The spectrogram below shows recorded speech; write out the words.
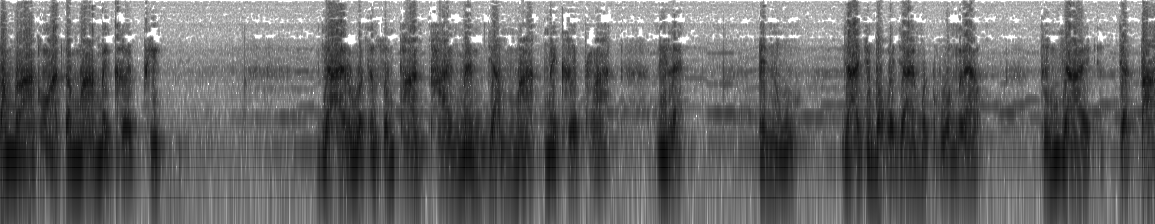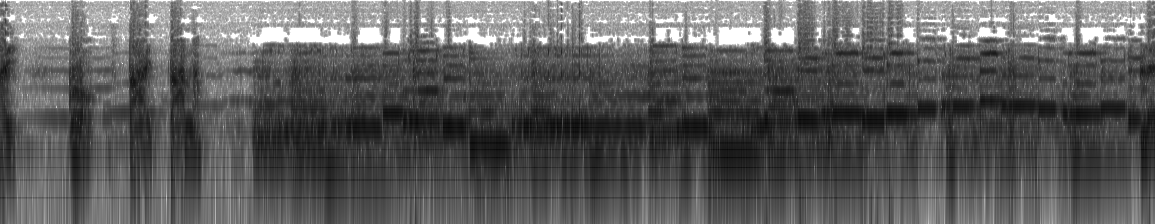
ตำราของอาตมาไม่เคยผิดยายรู้ว่าท่านสมภารทายแม่นยำมาก ไม่เคยพลาด นี่แหละไอ้หนูยายจะบอกว่ายายหมดห่วงแล้ว ถึงยายจะตายก็ตายตาหลับ และ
